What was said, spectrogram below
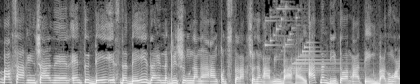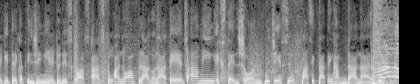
Welcome back sa aking channel and today is the day dahil nag-resume na nga ang construction ng aming bahay at nandito ang ating bagong architect at engineer to discuss us kung ano ang plano natin sa aming extension which is yung classic nating hagdanan. Welcome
